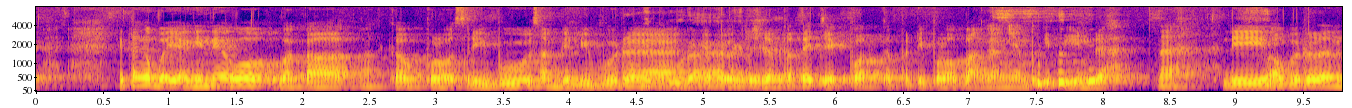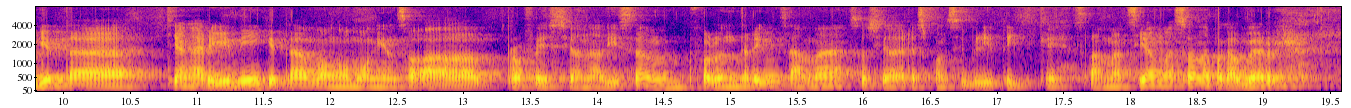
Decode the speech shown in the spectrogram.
Kita ngebayanginnya, oh bakal ke Pulau Seribu sambil liburan. Liburan, gitu. Terus iya. dapetnya jackpot dapet di Pulau Panggang yang begitu indah. Nah, di obrolan kita siang hari ini kita mau ngomongin soal profesionalism, volunteering, sama social responsibility. Oke, selamat siang Mas Son, apa kabar?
